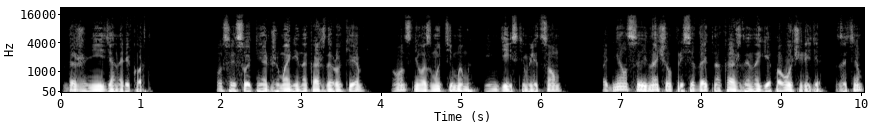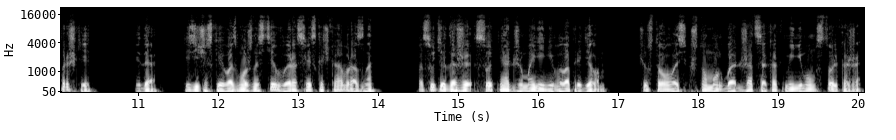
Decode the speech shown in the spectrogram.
даже не идя на рекорд. После сотни отжиманий на каждой руке он с невозмутимым индейским лицом поднялся и начал приседать на каждой ноге по очереди, затем прыжки. И да, Физические возможности выросли скачкообразно. По сути, даже сотня отжиманий не была пределом. Чувствовалось, что мог бы отжаться как минимум столько же.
